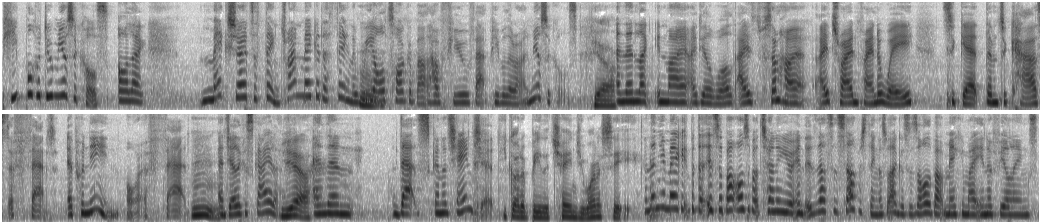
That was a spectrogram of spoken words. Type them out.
people who do musicals or like make sure it's a thing. Try and make it a thing that we hmm. all talk about how few fat people there are in musicals. Yeah. And then like in my ideal world, I somehow I try and find a way to get them to cast a fat Eponine or a fat hmm. Angelica Schuyler. Yeah. And then that's gonna change it. You got to be the change you want to see. And then you make it, but it's about also about turning your in. That's a selfish thing as well, because it's all about making my inner feelings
